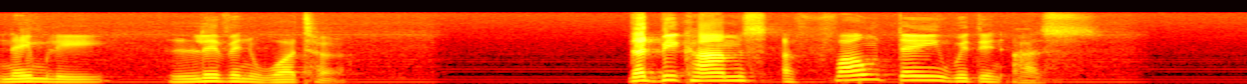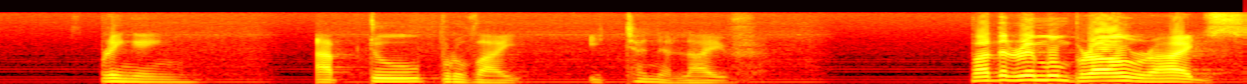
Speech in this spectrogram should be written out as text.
namely living water, that becomes a fountain within us, springing up to provide eternal life. Father Raymond Brown writes,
